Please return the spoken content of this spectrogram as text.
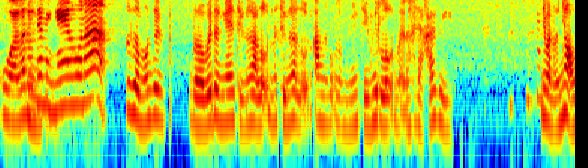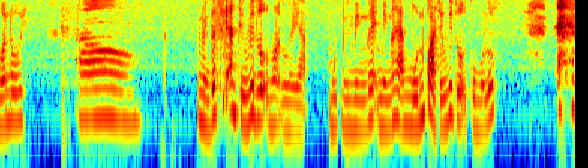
Ủa lần đầu ừ. tiên mình nghe luôn á. Bây giờ muốn giờ bây giờ nghe trứng gà lộn nó trứng gà lộn ăn cũng giống như trứng vịt lộn vậy nó chả khác gì. Nhưng mà nó nhỏ hơn thôi. Oh. mình rất thích ăn trứng vịt lộn mọi người ạ. Một mình mình mình có thể ăn bốn quả trứng vịt lộn cùng một lúc.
